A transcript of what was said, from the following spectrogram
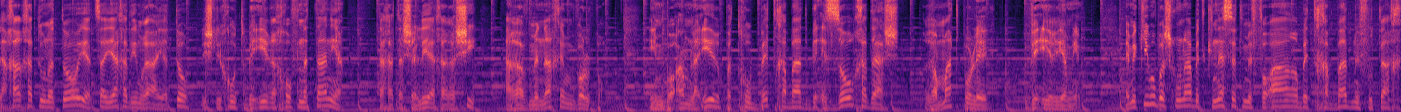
לאחר חתונתו יצא יחד עם רעייתו לשליחות בעיר החוף נתניה, תחת השליח הראשי, הרב מנחם וולפו. עם בואם לעיר פתחו בית חב"ד באזור חדש, רמת פולג ועיר ימים. הם הקימו בשכונה בית כנסת מפואר, בית חב"ד מפותח,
